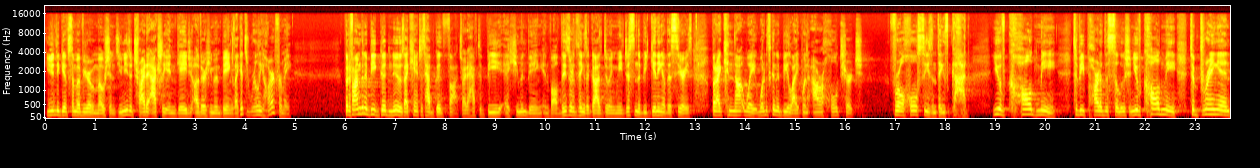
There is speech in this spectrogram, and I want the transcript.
You need to give some of your emotions. You need to try to actually engage other human beings. Like, it's really hard for me. But if I'm going to be good news, I can't just have good thoughts, right? I have to be a human being involved. These are the things that God's doing me just in the beginning of this series. But I cannot wait what it's going to be like when our whole church, for a whole season, thinks, God, you have called me to be part of the solution. You've called me to bring in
